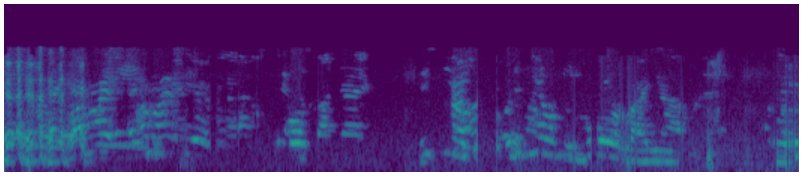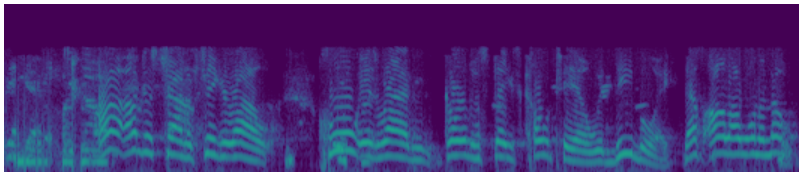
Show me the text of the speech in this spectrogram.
all right, here, man. Sports Talk Dave. This year, this year on some board right now. I, I'm just trying to figure out who is riding Golden State's coattail with D Boy. That's all I want to know.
